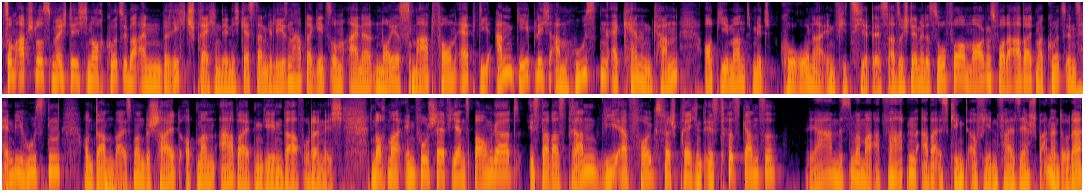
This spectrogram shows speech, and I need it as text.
Zum Abschluss möchte ich noch kurz über einen Bericht sprechen, den ich gestern gelesen habe. Da geht es um eine neue Smartphone-App, die angeblich am Husten erkennen kann, ob jemand mit Corona infiziert ist. Also ich stelle mir das so vor, morgens vor der Arbeit mal kurz ins Handy husten und dann weiß man Bescheid, ob man arbeiten gehen darf oder nicht. Nochmal Infochef Jens Baumgart, ist da was dran? Wie erfolgsversprechend ist das Ganze? Ja, müssen wir mal abwarten, aber es klingt auf jeden Fall sehr spannend, oder?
